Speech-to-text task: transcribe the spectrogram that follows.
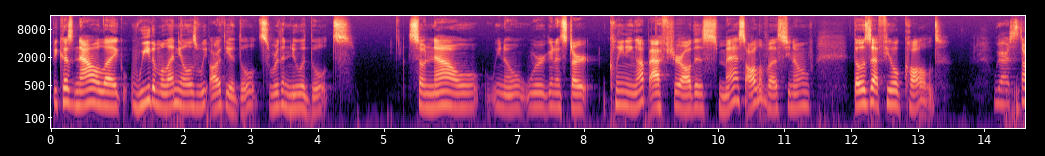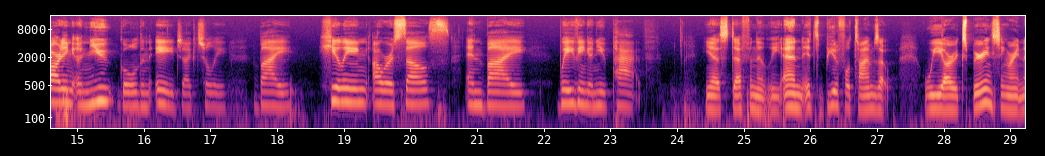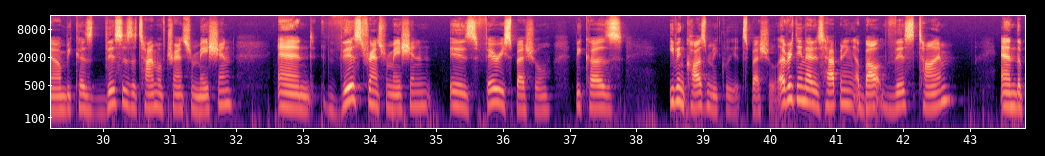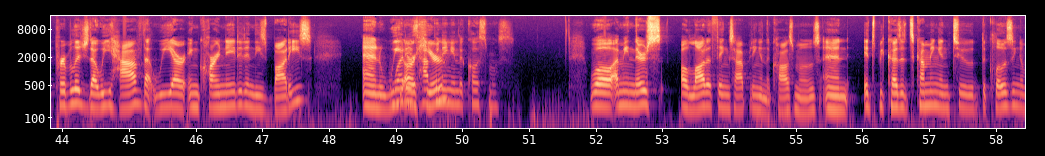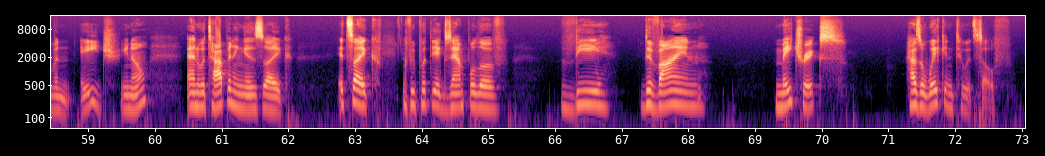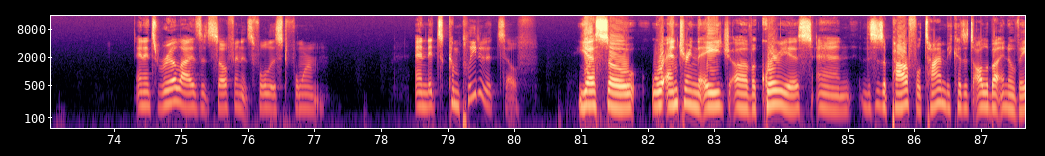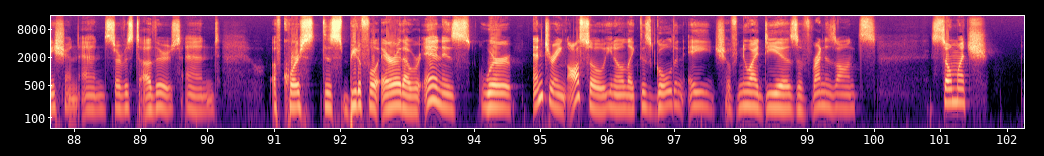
Because now, like, we, the millennials, we are the adults. We're the new adults. So now, you know, we're going to start cleaning up after all this mess, all of us, you know, those that feel called. We are starting a new golden age, actually, by healing ourselves and by waving a new path. Yes, definitely. And it's beautiful times that we are experiencing right now because this is a time of transformation. And this transformation is very special because even cosmically, it's special. Everything that is happening about this time and the privilege that we have that we are incarnated in these bodies and we what are is here. happening in the cosmos? Well, I mean, there's a lot of things happening in the cosmos, and it's because it's coming into the closing of an age, you know? And what's happening is like, it's like if we put the example of the divine matrix has awakened to itself and it's realized itself in its fullest form. and it's completed itself. Yes, so we're entering the age of Aquarius, and this is a powerful time because it's all about innovation and service to others. And of course, this beautiful era that we're in is we're entering also, you know, like this golden age of new ideas, of renaissance, so much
